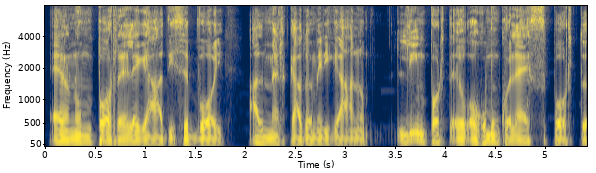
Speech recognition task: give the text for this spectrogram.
erano un po' relegati, se vuoi, al mercato americano. L'import o comunque l'export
